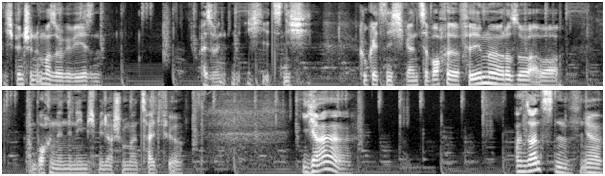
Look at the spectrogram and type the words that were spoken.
ich bin schon immer so gewesen. Also ich jetzt nicht, gucke jetzt nicht die ganze Woche Filme oder so, aber am Wochenende nehme ich mir da schon mal Zeit für. Ja. Ansonsten, ja,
